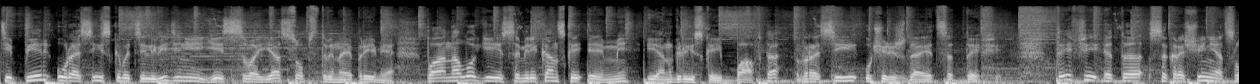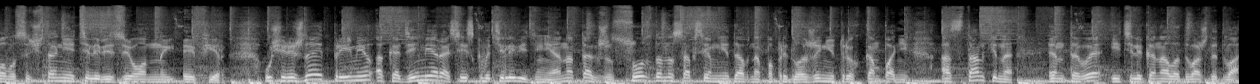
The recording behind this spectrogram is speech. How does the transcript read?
Теперь у российского телевидения есть своя собственная премия. По аналогии с американской Эмми и английской Бафта в России учреждается ТЭФИ. ТЭФИ – это сокращение от словосочетания «телевизионный эфир». Учреждает премию Академия российского телевидения. Она также создана совсем недавно по предложению трех компаний – Останкина, НТВ и телеканала «Дважды два».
